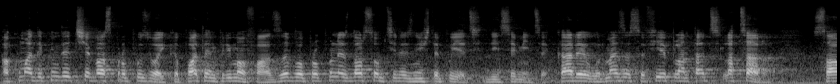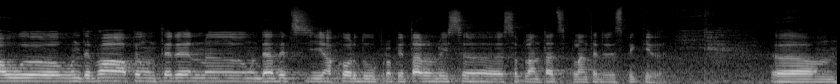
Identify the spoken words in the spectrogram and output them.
Acum depinde ce v-ați propus voi, că poate în prima fază vă propuneți doar să obțineți niște puieți din semințe, care urmează să fie plantați la țară sau uh, undeva pe un teren uh, unde aveți acordul proprietarului să, să plantați plantele respective. Um,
